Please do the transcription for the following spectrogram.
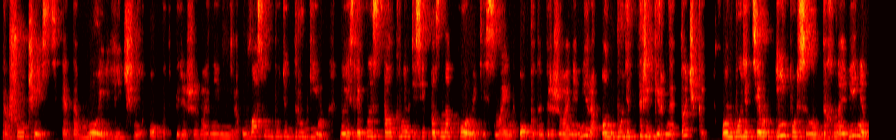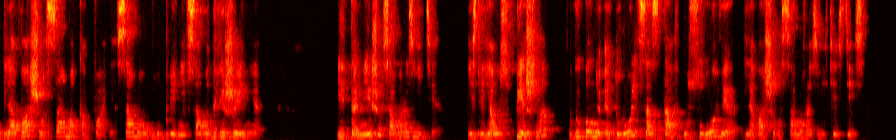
Прошу учесть, это мой личный опыт переживания мира. У вас он будет другим, но если вы столкнетесь и познакомитесь с моим опытом переживания мира, он будет триггерной точкой, он будет тем импульсом и вдохновением для вашего самокопания, самоуглубления, самодвижения и дальнейшем саморазвития. Если я успешно выполню эту роль, создав условия для вашего саморазвития здесь.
